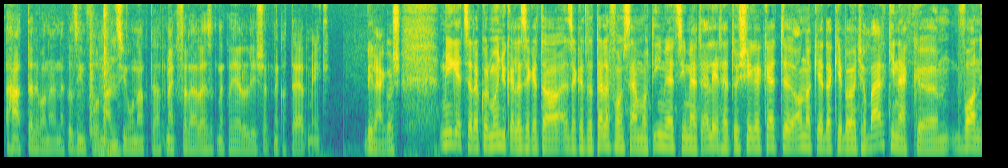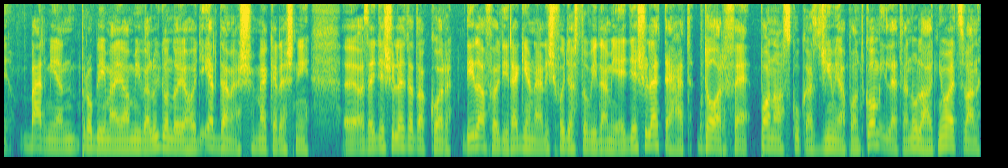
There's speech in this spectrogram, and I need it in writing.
háttere van ennek az információnak, tehát megfelel ezeknek a jelöléseknek a termék. Világos. Még egyszer akkor mondjuk el ezeket a, ezeket a telefonszámot, e-mail címet, elérhetőségeket annak érdekében, hogyha bárkinek van bármilyen problémája, amivel úgy gondolja, hogy érdemes megkeresni az Egyesületet, akkor Délaföldi Regionális Fogyasztóvédelmi Egyesület, tehát darfe panaszkukaszgmail.com, illetve 0680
